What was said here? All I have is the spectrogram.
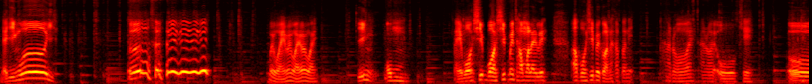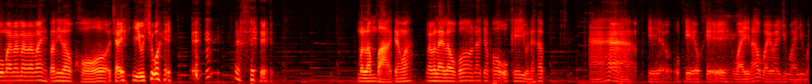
อย่ายิงเว้ย เออ ไม่ไหวไม่ไหวไม่ไหว ยิงอมไหนวอชิปวอชิปไม่ทำอะไรเลย เอาวอชิปไปก่อนนะครับตอนนี้ ห้าร้อยห้าร้อยโอเค โอ้ไม่ไม่ไม่ไม่ไม่ตอนนี้เราขอใช้ฮิวช่วย มันลำบากจังวะ ไม่เป็นไรเราก็น่าจะพอโอเคอยู่นะครับ อ่าโอเคโอเคโอเคไหวนะไหวไหวอยู่ไหวอยู่ไหว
